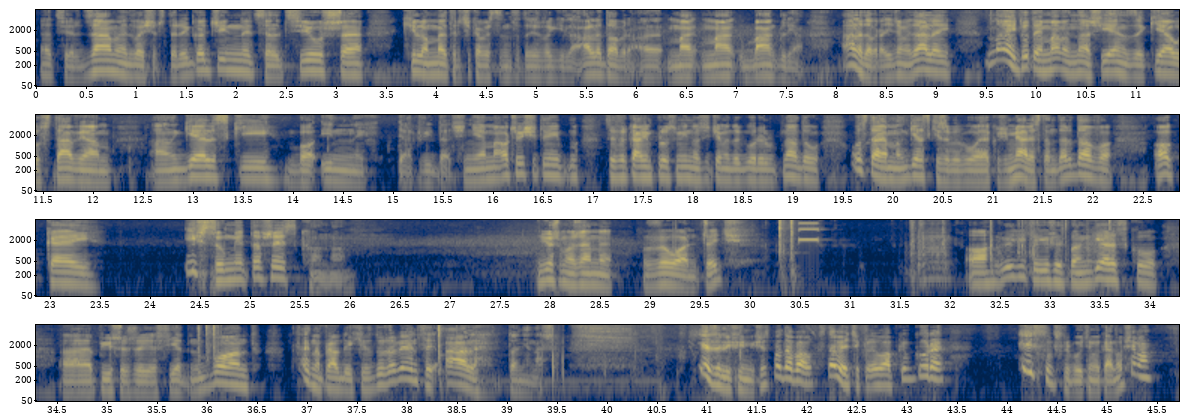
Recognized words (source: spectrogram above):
Zatwierdzamy, 24 godziny, Celsjusze, kilometry, ciekawe jestem co to jest wagila, ale dobra, ale ma, ma, maglia, ale dobra, idziemy dalej. No i tutaj mamy nasz język, ja ustawiam angielski, bo innych jak widać nie ma. Oczywiście tymi cyfrkami plus minus idziemy do góry lub na dół. Ustawiam angielski, żeby było jakoś w miarę standardowo. OK. I w sumie to wszystko, no. Już możemy wyłączyć. O, widzicie, już jest po angielsku. E, pisze, że jest jeden błąd. Tak naprawdę ich jest dużo więcej, ale to nie nasze. Jeżeli filmik się spodobał, stawiajcie łapkę w górę i subskrybujcie mój kanał. Siema!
